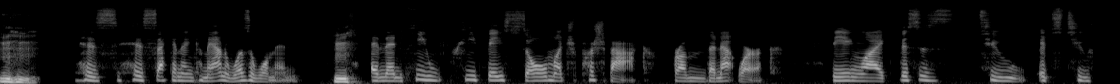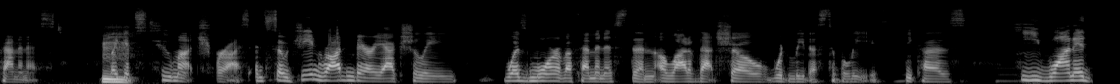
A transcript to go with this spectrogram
mhm. His his second in command was a woman, Hmm. and then he he faced so much pushback from the network, being like, "This is too it's too feminist." like Mhm. it's too much for us. And so Gene Roddenberry actually was more of a feminist than a lot of that show would lead us to believe because he wanted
